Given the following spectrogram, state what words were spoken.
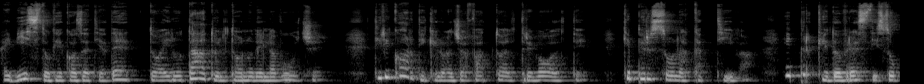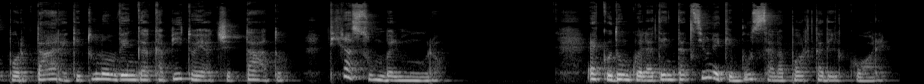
Hai visto che cosa ti ha detto? Hai notato il tono della voce? Ti ricordi che lo ha già fatto altre volte? Che persona cattiva! E perché dovresti sopportare che tu non venga capito e accettato? Tira su un bel muro. Ecco dunque la tentazione che bussa alla porta del cuore.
